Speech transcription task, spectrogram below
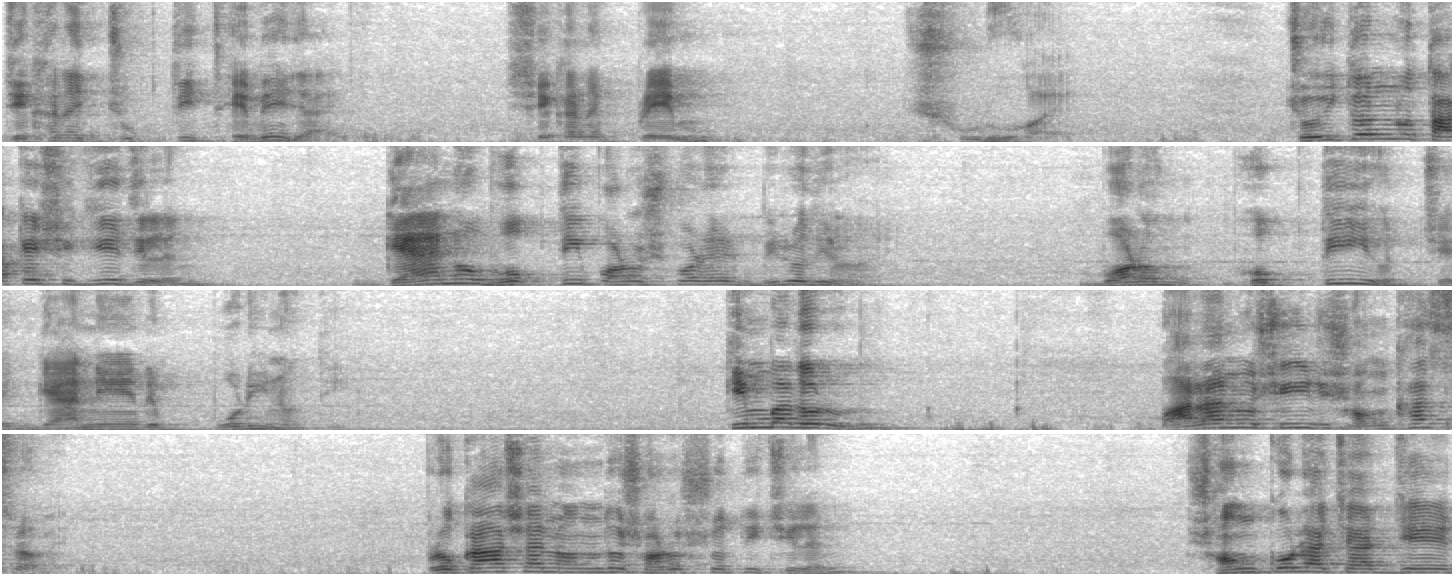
যেখানে যুক্তি থেমে যায়, সেখানে প্রেম শুরু হয়। চৈতন্য তাকে শিখিয়েছিলেন, জ্ঞান ও ভক্তি পরস্পরের বিরোধী নয়, বরং ভক্তিই হচ্ছে জ্ঞানের পরিণতি। কিংবা ধরুন, বারাণসীর সংখ্যাশ্রমে প্রকাশানন্দ সরস্বতী ছিলেন, শঙ্করাচার্যের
